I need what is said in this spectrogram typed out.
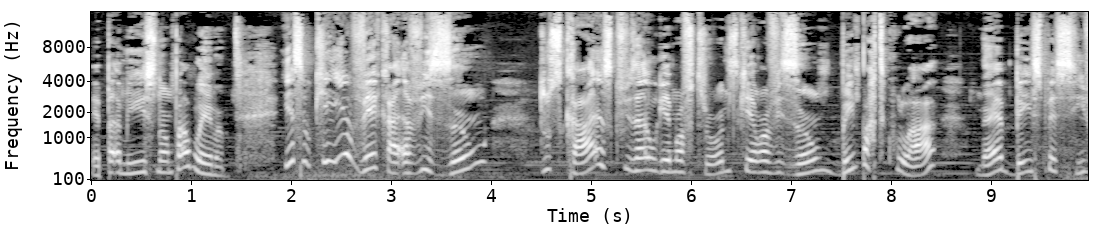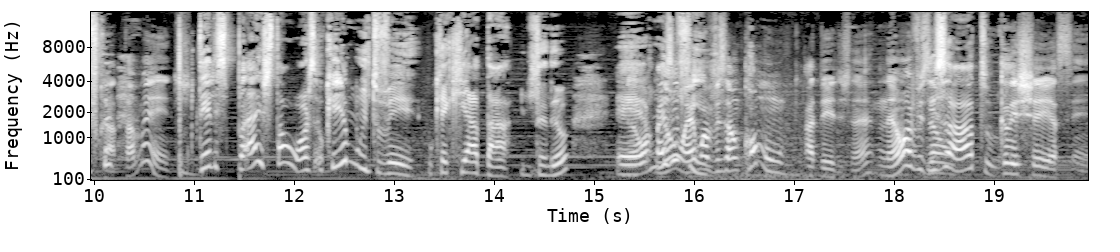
é, pra mim isso não é um problema. E assim, queria ver, cara, a visão dos caras que fizeram o Game of Thrones, que é uma visão bem particular, né, bem específica. Exatamente. Deles pra Star Wars. Eu queria muito ver o que é que ia dar, entendeu? É, não, mas, não é uma visão comum a deles, né? Não é uma visão Exato. clichê assim.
